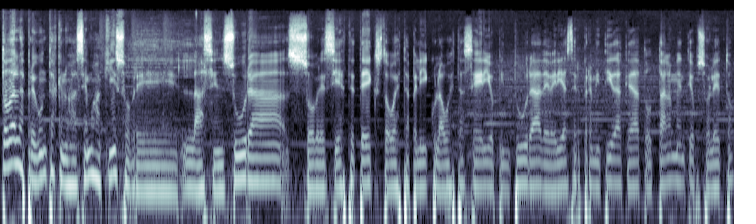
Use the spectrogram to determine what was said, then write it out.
todas las preguntas que nos hacemos aquí sobre la censura, sobre si este texto o esta película o esta serie o pintura debería ser permitida, queda totalmente obsoleto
